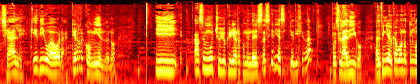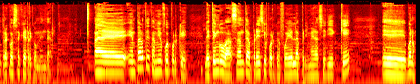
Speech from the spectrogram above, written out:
chale, ¿qué digo ahora? ¿Qué recomiendo, no? Y hace mucho yo quería recomendar esta serie, así que dije, ah, pues la digo. Al fin y al cabo no tengo otra cosa que recomendar. Eh, en parte también fue porque le tengo bastante aprecio porque fue la primera serie que, eh, bueno,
